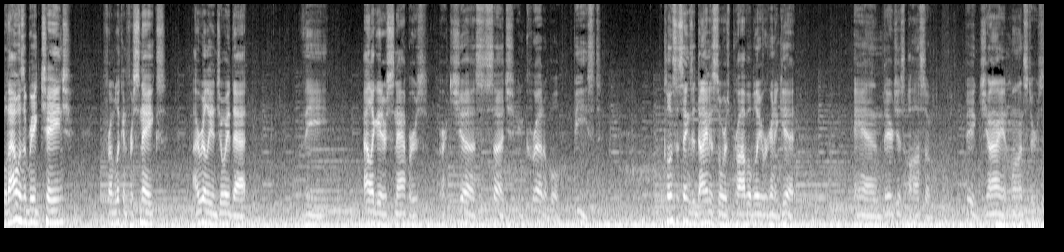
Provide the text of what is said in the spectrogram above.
Well, that was a big change from looking for snakes. I really enjoyed that. The alligator snappers are just such incredible beast. Closest things to dinosaurs probably we're gonna get. And they're just awesome. Big giant monsters.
